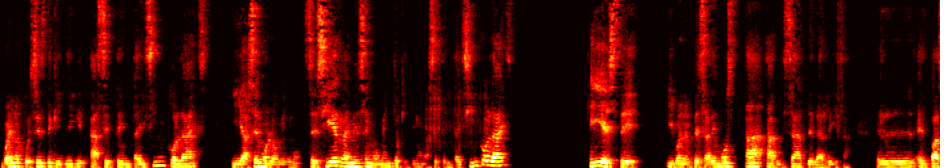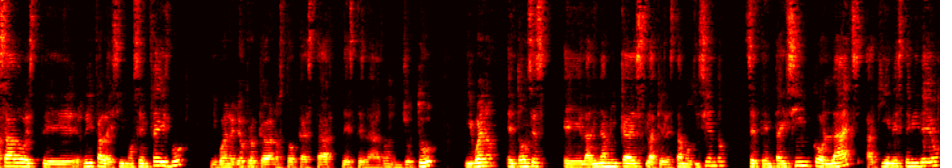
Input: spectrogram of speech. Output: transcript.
Bueno, pues este que llegue a 75 likes y hacemos lo mismo. Se cierra en ese momento que lleguen a 75 likes. Y este, y bueno, empezaremos a avisar de la rifa. El, pasado este, rifa la hicimos en Facebook. Y bueno, yo creo que ahora nos toca estar de este lado en YouTube. Y bueno, entonces eh, la dinámica es la que le estamos diciendo. 75 likes aquí en este video,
